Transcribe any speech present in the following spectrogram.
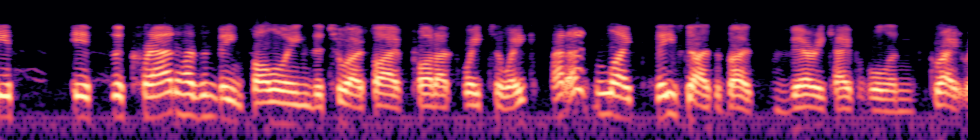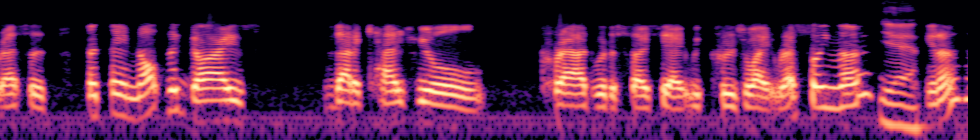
if if the crowd hasn't been following the 205 product week to week, I don't like these guys are both very capable and great wrestlers, but they're not the guys that a casual crowd would associate with cruiserweight wrestling, though. Yeah. You know,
